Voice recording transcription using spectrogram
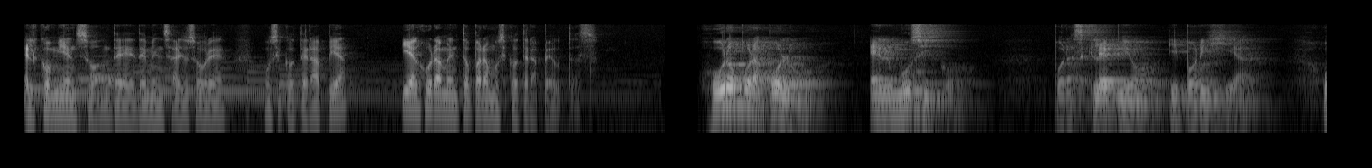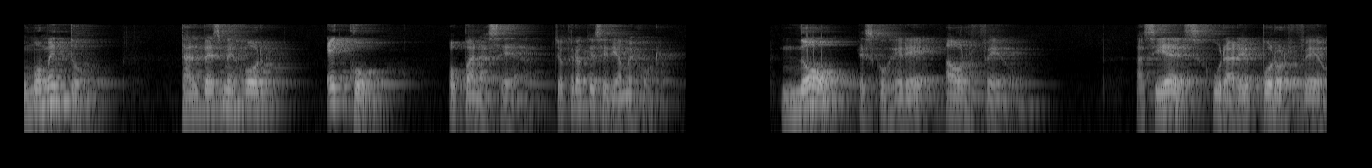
el comienzo de, mi ensayo sobre musicoterapia y el juramento para musicoterapeutas. Juro por Apolo, el músico, por Asclepio y por Higia. Un momento, tal vez mejor eco o panacea. Yo creo que sería mejor. No escogeré a Orfeo. Así es, juraré por Orfeo,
